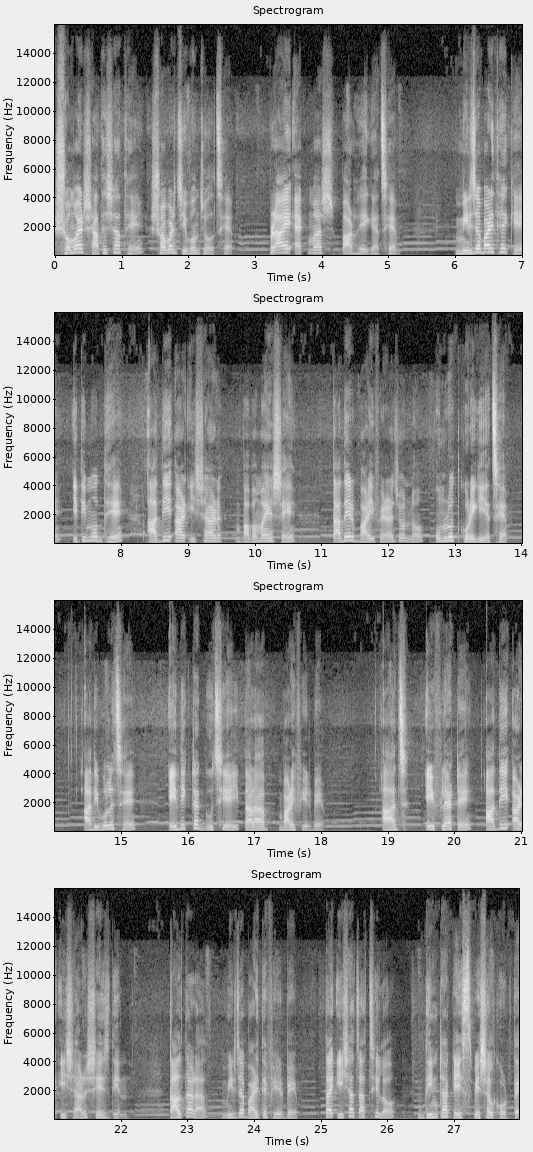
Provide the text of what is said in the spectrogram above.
সময়ের সাথে সাথে সবার জীবন চলছে। প্রায় এক মাস পার হয়ে গেছে। মির্জা বাড়ি থেকে ইতিমধ্যে আদি আর ঈশার বাবা মা এসে তাদের বাড়ি ফেরার জন্য অনুরোধ করে গিয়েছে। আদি বলেছে, এই দিকটা গুছিয়েই তারা বাড়ি ফিরবে। আজ এই ফ্ল্যাটে আদি আর ঈশার শেষ দিন। কাল তারা মির্জা বাড়িতে ফিরবে। তাই ঈশা চাচ্ছিল দিনটাকে স্পেশাল করতে।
